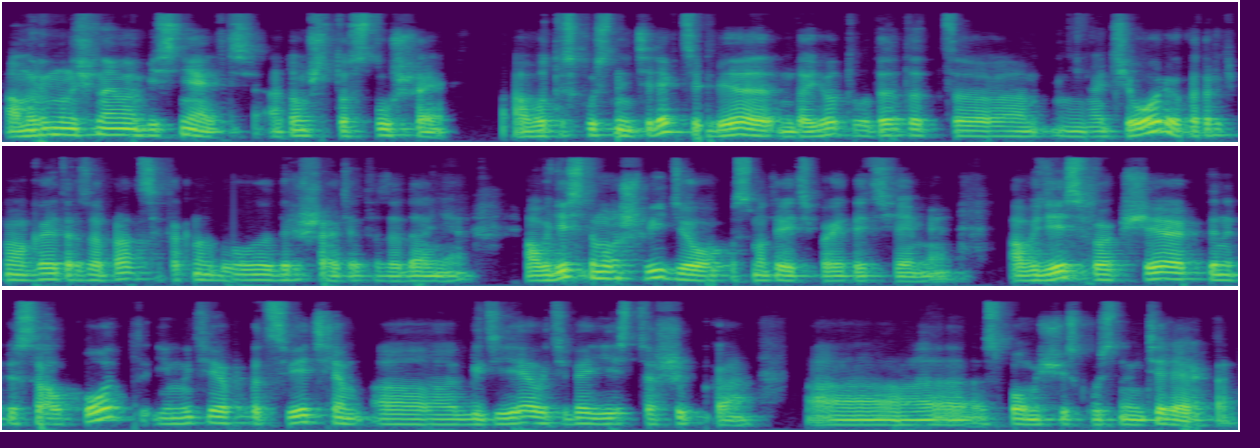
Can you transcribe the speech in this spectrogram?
А мы ему начинаем объяснять о том, что, слушай, а вот искусственный интеллект тебе дает вот эту э, теорию, которая тебе помогает разобраться, как надо было решать это задание. А вот здесь ты можешь видео посмотреть по этой теме. А вот здесь вообще ты написал код, и мы тебе подсветим, где у тебя есть ошибка с помощью искусственного интеллекта.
